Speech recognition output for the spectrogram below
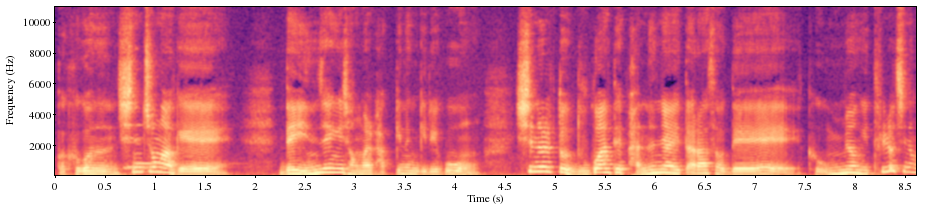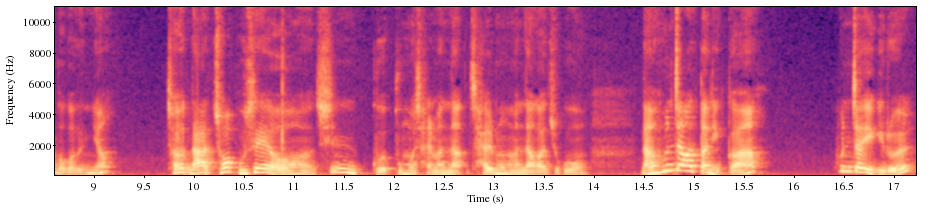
그러니까 그거는 신중하게 내 인생이 정말 바뀌는 길이고 신을 또 누구한테 받느냐에 따라서 내 그 운명이 틀려지는 거거든요. 저 나 저 보세요. 신 그 부모 잘 만나 잘못 만나 가지고 난 혼자 왔다니까 혼자 얘기를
